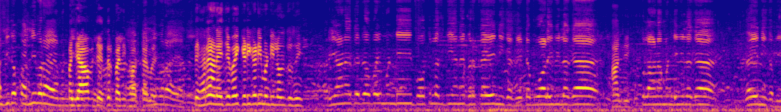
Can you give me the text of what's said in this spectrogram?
ਅਸੀਂ तो पहली बार आया मंडी ਪੰਜਾਬ 'ਚ पे। ਇੱਧਰ ਪਹਿਲੀ हाँ, ਫਸਟ ਟਾਈਮ पहली बार आया ਹੈ जी ਤੇ ਹਰਿਆਣੇ 'ਚ ਬਾਈ ਕਿਹੜੀ ਕਿਹੜੀ ਮੰਡੀ ਲਾਉਂਦੇ ਤੁਸੀਂ हरियाणा से तो भाई मंडी बहुत लगती है ने फिर गए नहीं कैसे डबुआड़ी भी लगा है ਹਾਂਜੀ कुलाना मंडी भी लगा है गए नहीं कभी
